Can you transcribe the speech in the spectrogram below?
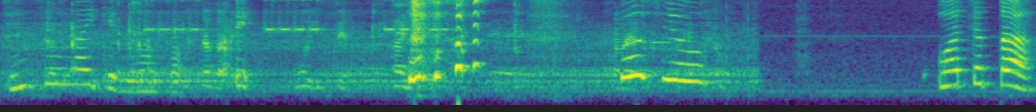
全然ないけどなんか。えもう一遍。はいどうしよう終わっちゃった。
